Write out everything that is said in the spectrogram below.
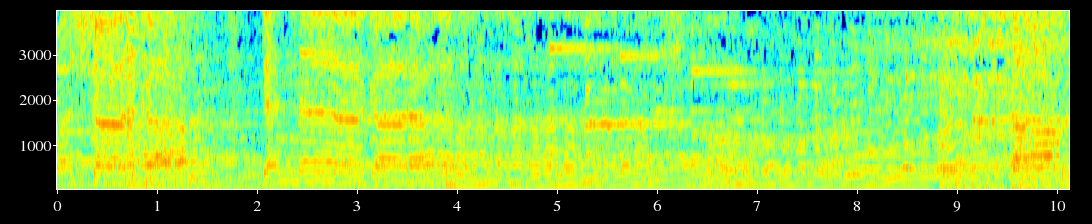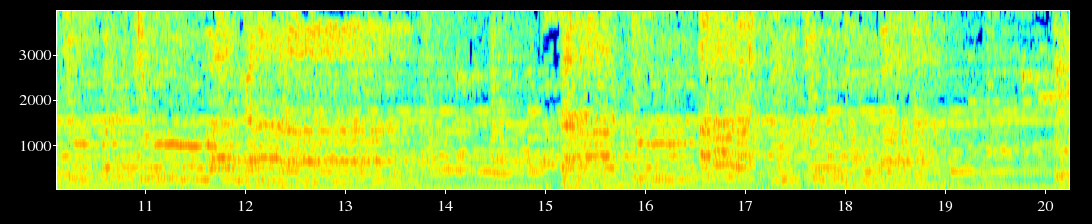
masyarakat dan negara. Satu perjuangan. Satu arah tujuan. Di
